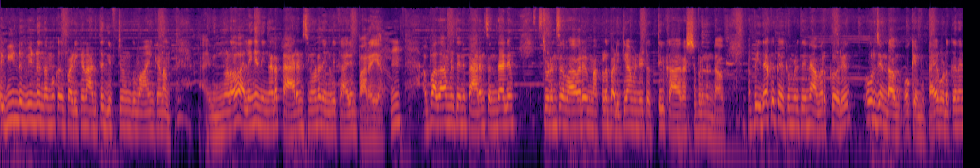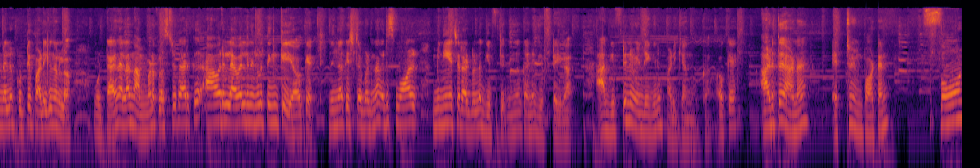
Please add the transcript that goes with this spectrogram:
വീണ്ടും വീണ്ടും നമുക്കത് പഠിക്കണം. അടുത്ത ഗിഫ്റ്റ് നമുക്ക് വാങ്ങിക്കണം. നിങ്ങളോ അല്ലെങ്കിൽ നിങ്ങളുടെ പാരൻസിനോടോ നിങ്ങൾ ഈ കാര്യം പറയുക. അപ്പോൾ അതാകുമ്പോഴത്തേന് പാരൻസ് എന്തായാലും സ്റ്റുഡൻസ് അവരെ മക്കൾ പഠിക്കാൻ വേണ്ടിയിട്ട് ഒത്തിരി കഷ്ടപ്പെടുന്നുണ്ടാവും. അപ്പോൾ ഇതൊക്കെ കേൾക്കുമ്പോഴത്തേന് അവർക്കൊരു ഊർജം ഉണ്ടാവും. ഓക്കെ മുട്ടായി കൊടുക്കുന്നുണ്ടെങ്കിലും കുട്ടി പഠിക്കുന്നുണ്ടല്ലോ. മുട്ടായി എന്നല്ല നമ്മുടെ പ്ലസ് ടുക്കാർക്ക് ആ ഒരു ലെവലിൽ നിങ്ങൾ തിങ്ക് ചെയ്യുക. ഓക്കെ നിങ്ങൾക്ക് ഇഷ്ടപ്പെടുന്ന ഒരു സ്മോൾ മിനിയേച്ചർ ആയിട്ടുള്ള ഗിഫ്റ്റ് നിങ്ങൾക്ക് തന്നെ ഗിഫ്റ്റ് ചെയ്യുക. ആ ഗിഫ്റ്റിന് വേണ്ടിയെങ്കിലും പഠിക്കാൻ നോക്കുക. ഓക്കെ അടുത്തതാണ് ഏറ്റവും ഇമ്പോർട്ടന്റ് ഫോൺ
